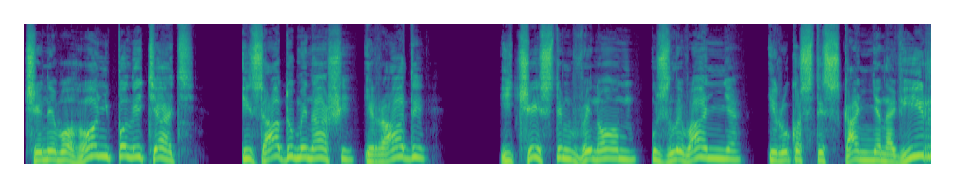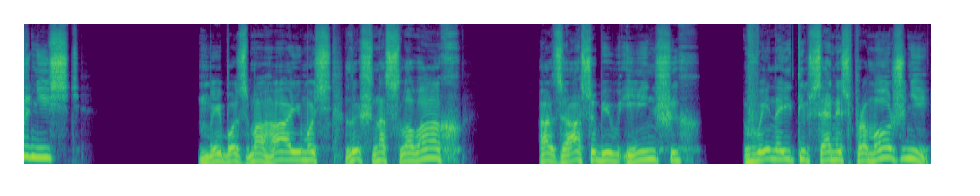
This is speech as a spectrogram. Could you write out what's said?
Чи не вогонь полетять і задуми наші, і ради, і чистим вином узливання, і рукостискання на вірність? Ми бо змагаємось лиш на словах, а засобів інших винайти все неспроможні,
